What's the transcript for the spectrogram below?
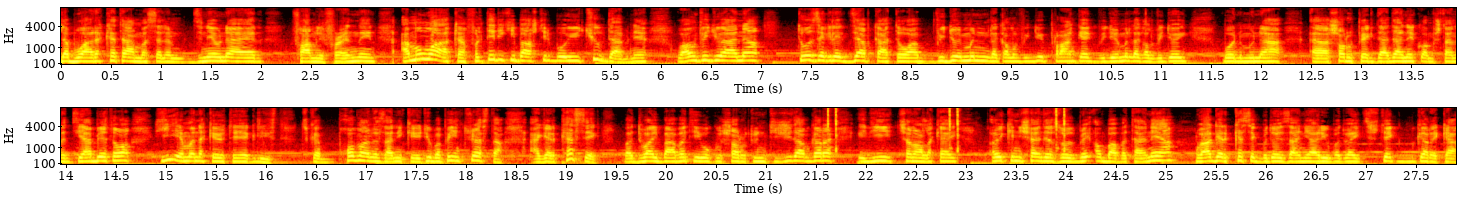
لە بوارەکەتا مەسەلم جنێو نایەن فاملی فرێند نین ئەمە وا ئەکا فلتەرێکی باشتر بۆ یوتیوب دابنێ و ئەم ڤیدیۆیانە تۆزێک لێک جیا بکاتەوە ڤیدیۆی من لەگەڵ ڤیدیۆی پرانکێک ڤیدیۆی من لەگەڵ ڤیدیۆی بۆ نمونە شەڕ و پێکدادانێک و ئەم شتانە جیا بێتەوە هی ئێمە نەکەوێتە یەک لیست چکە خۆمان نەزانی کە یوتیوب بە پێی ترێستە ئەگەر کەسێک بە دوای بابەتی وەکو شەڕ و تونتیژی دابگەڕێ ئیدی چەناڵەکەی ئەوی کە نیشان دێت زۆربەی ئەم بابەتانەیە واگەر کەسێک بەدوای زانیاری و بەدوای شتێک بگەڕێکە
